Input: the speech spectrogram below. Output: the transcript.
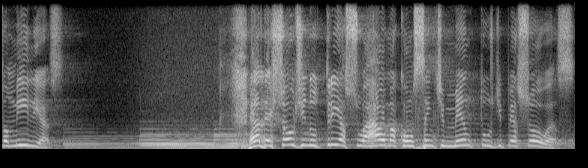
famílias. Ela deixou de nutrir a sua alma com sentimentos de pessoas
